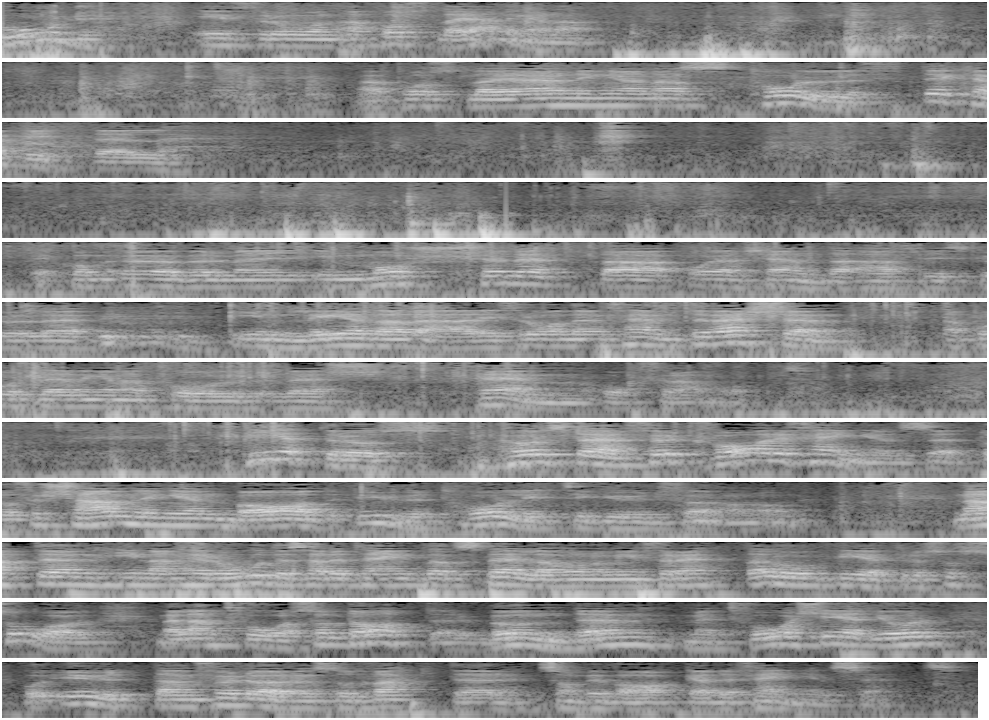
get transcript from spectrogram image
ord ifrån Apostlagärningarna. Apostlagärningarnas tolfte kapitel. Det kom över mig i morse detta och jag kände att vi skulle inleda där ifrån den femte versen. Apostlagärningarna 12, vers 5 och framåt. Petrus hölls därför kvar i fängelset och församlingen bad uthålligt till Gud för honom. Natten innan Herodes hade tänkt att ställa honom inför rätta låg Petrus och sov mellan två soldater, bunden med två kedjor och utanför dörren stod vakter som bevakade fängelset.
